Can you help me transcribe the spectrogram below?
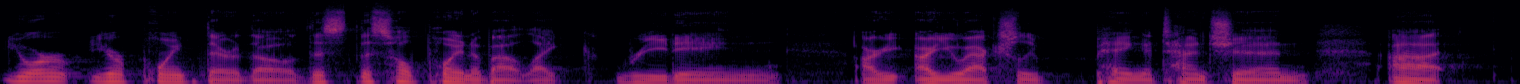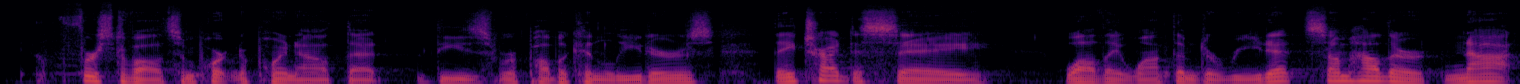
Your your point there though, this this whole point about like reading, are are you actually paying attention? Uh, first of all, it's important to point out that these Republican leaders they tried to say while they want them to read it, somehow they're not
